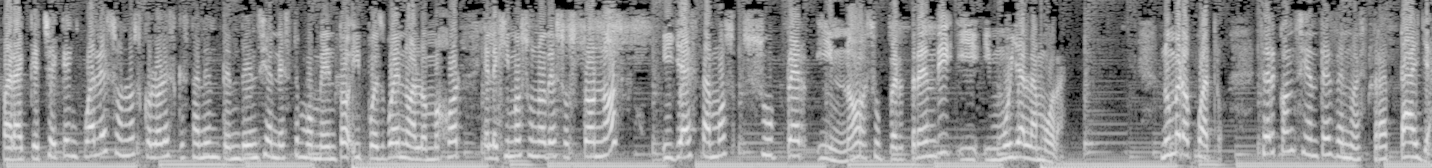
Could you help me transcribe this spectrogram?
para que chequen cuáles son los colores que están en tendencia en este momento y pues bueno, a lo mejor elegimos uno de esos tonos y ya estamos súper in, ¿no? Súper trendy y, muy a la moda. Número 4. Ser conscientes de nuestra talla.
